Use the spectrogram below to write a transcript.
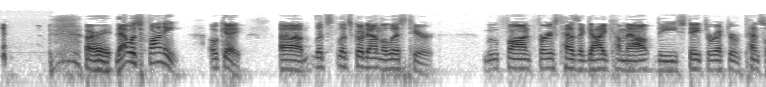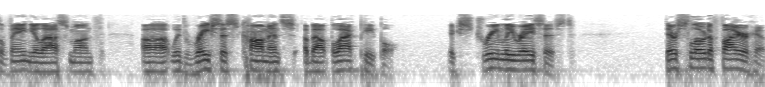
All right, that was funny. Okay, um, let's let's go down the list here. MUFON first has a guy come out, the state director of Pennsylvania last month, uh, with racist comments about black people. Extremely racist. They're slow to fire him.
